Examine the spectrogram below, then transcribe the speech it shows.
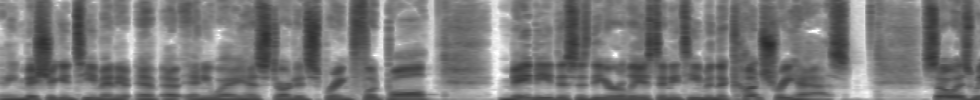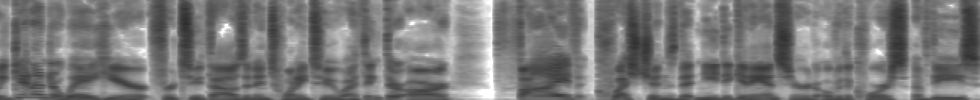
any Michigan team any, anyway has started spring football. Maybe this is the earliest any team in the country has. So as we get underway here for 2022, I think there are five questions that need to get answered over the course of these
